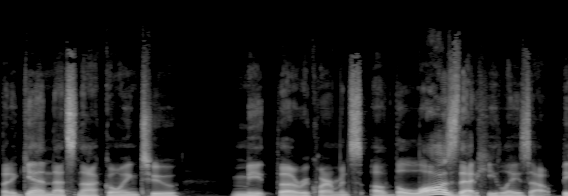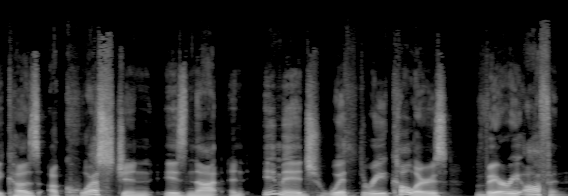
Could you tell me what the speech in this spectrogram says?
But again, that's not going to meet the requirements of the laws that he lays out because a question is not an image with three colors very often.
